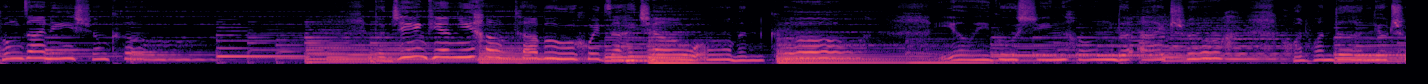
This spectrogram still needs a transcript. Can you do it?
捧在你胸口，但今天以后他不会再敲我门口。有一股猩红的哀愁，缓缓地流出，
